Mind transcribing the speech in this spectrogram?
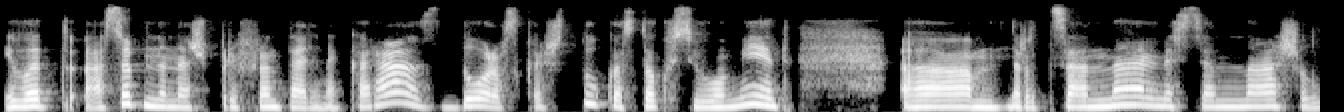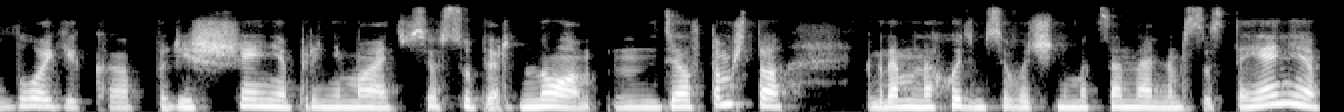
И вот особенно наша префронтальная кора, здоровская штука, столько всего умеет. Рациональность наша, логика, решение принимать, все супер. Но дело в том, что когда мы находимся в очень эмоциональном состоянии,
